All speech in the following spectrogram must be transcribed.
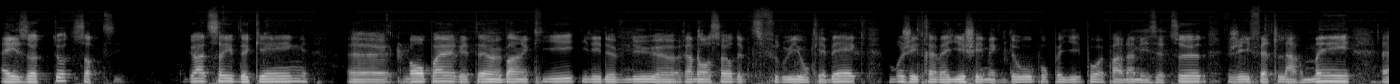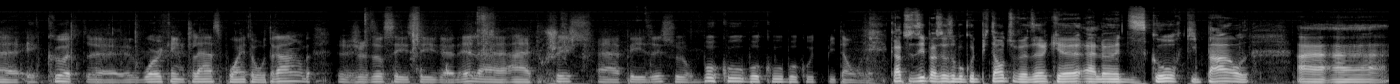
Elle les a toutes sorties. God Save the King. Euh, mon père était un banquier. Il est devenu euh, ramasseur de petits fruits au Québec. Moi, j'ai travaillé chez McDo pour payer pour- pendant mes études. J'ai fait l'armée. Euh, écoute, euh, working class, pointe aux trembles. Je veux dire, c'est, c'est, elle a, a touché, a pesé sur beaucoup, beaucoup, beaucoup de pitons. là. Quand tu dis passer sur beaucoup de pitons, tu veux dire qu'elle a un discours qui parle à... à-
